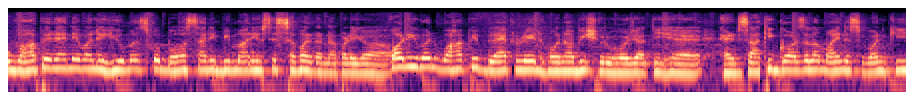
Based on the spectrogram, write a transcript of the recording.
वहाँ पे रहने वाले ह्यूमंस को बहुत सारी बीमारियों से सफ़र करना पड़ेगा। और इवन वहाँ पे ब्लैक रेन होना भी शुरू हो जाती है। एंड साथ ही गॉडजिला माइनस वन की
